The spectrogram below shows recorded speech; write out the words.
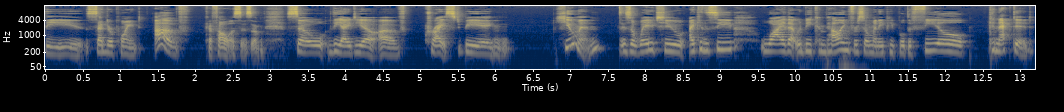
the center point of Catholicism. So, the idea of Christ being human is a way to, I can see why that would be compelling for so many people to feel connected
